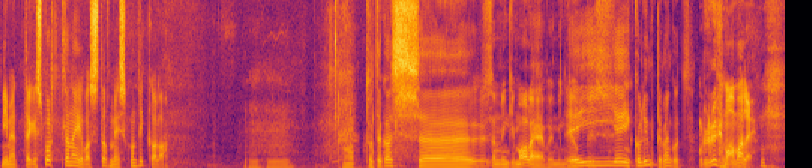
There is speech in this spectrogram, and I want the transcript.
nimetage sportlane ja vastav meeskondlik ala mm. -hmm. oota, kas äh... see on mingi male või mingi ei, ei ikka olümpiamängud. rühmamale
